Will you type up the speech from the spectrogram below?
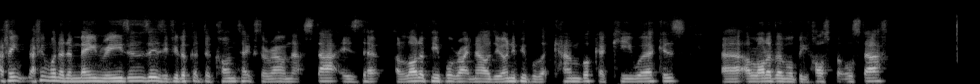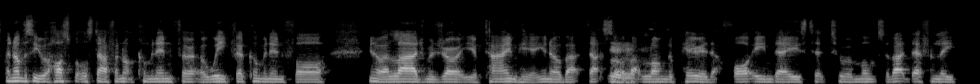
I, think i think one of the main reasons is if you look at the context around that stat is that a lot of people right now the only people that can book are key workers. Uh, a lot of them will be hospital staff and obviously hospital staff are not coming in for a week. They're coming in for you know a large majority of time here you know that that sort mm. of that longer period that 14 days to, to a month. So that definitely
